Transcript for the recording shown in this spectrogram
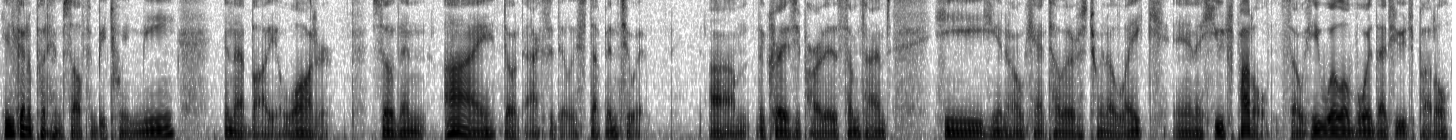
he's going to put himself in between me and that body of water. So then I don't accidentally step into it. Um, the crazy part is sometimes he, you know, can't tell the difference between a lake and a huge puddle. So he will avoid that huge puddle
